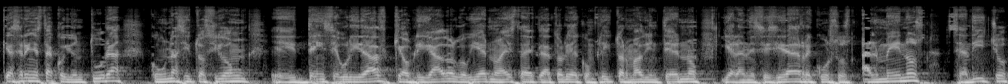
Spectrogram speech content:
qué hacer en esta coyuntura con una situación eh, de inseguridad que ha obligado al gobierno a esta declaratoria de conflicto armado interno y a la necesidad de recursos, al menos se ha dicho,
